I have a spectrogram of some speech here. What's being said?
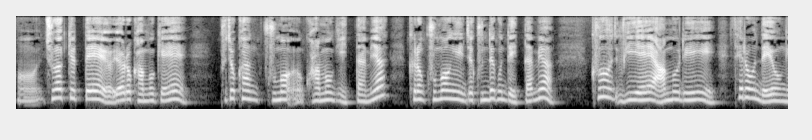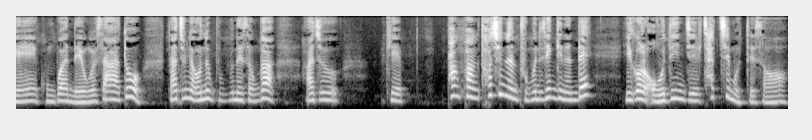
어, 중학교 때 여러 과목에 부족한 구멍, 과목이 있다면 그런 구멍이 이제 군데군데 있다면 그 위에 아무리 새로운 내용에 공부한 내용을 쌓아도 나중에 어느 부분에선가 아주 이렇게 팡팡 터지는 부분이 생기는데 이걸 어딘지 찾지 못해서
